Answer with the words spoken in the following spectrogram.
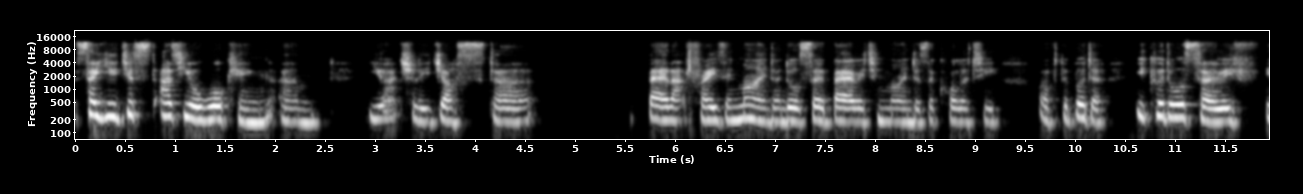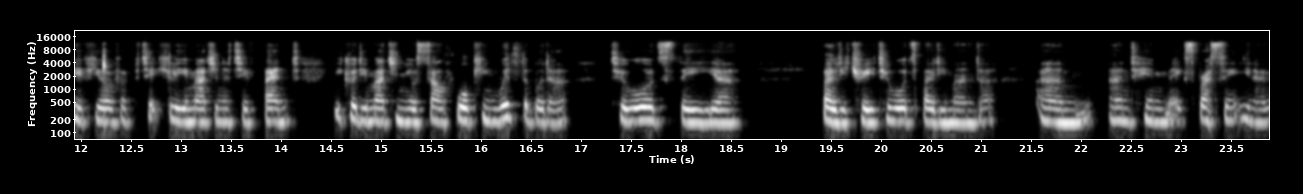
so you just, as you're walking, um, you actually just uh, bear that phrase in mind and also bear it in mind as a quality of the Buddha. You could also, if, if you're of a particularly imaginative bent, you could imagine yourself walking with the Buddha towards the uh, Bodhi tree, towards Bodhimanda, um, and him expressing, you know,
